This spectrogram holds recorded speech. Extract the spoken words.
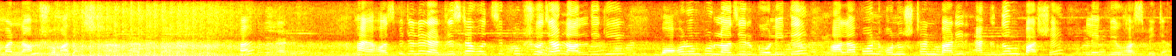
আমার নাম সোমা দাস। হ্যাঁ হ্যাঁ হসপিটালের অ্যাড্রেসটা হচ্ছে খুব সোজা লালদিঘি বহরমপুর লজের গলিতে আলাপন অনুষ্ঠান বাড়ির একদম পাশে লেকভিউ হসপিটাল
